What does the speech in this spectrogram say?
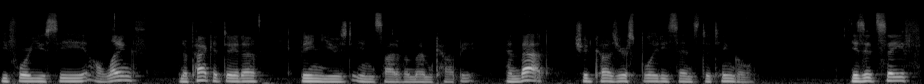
before you see a length and a packet data being used inside of a memcopy. And that should cause your sploity sense to tingle. Is it safe?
